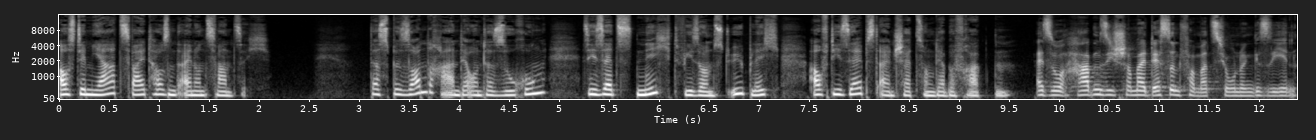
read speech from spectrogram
aus dem Jahr 2021. Das Besondere an der Untersuchung, sie setzt nicht, wie sonst üblich, auf die Selbsteinschätzung der Befragten. Also haben Sie schon mal Desinformationen gesehen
